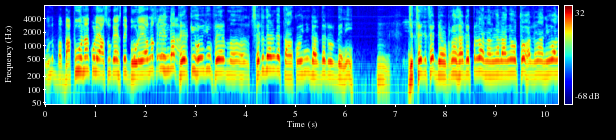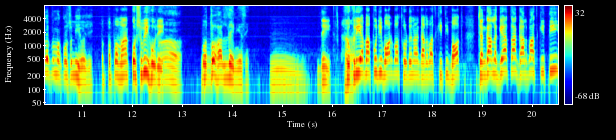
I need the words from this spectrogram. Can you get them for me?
ਉਹਨੂੰ ਬ- ਬਾਪੂ ਉਹਨਾਂ ਕੋਲੇ ਆਸੂ ਗੈਸ ਦੇ ਗੋਲੇ ਆ ਉਹਨਾਂ ਕੋਲੇ ਹੁੰਦਾ ਫੇਰ ਕੀ ਹੋ ਜੂ ਫੇਰ ਮ- ਸਿੱਟ ਦੇਣਗੇ ਤਾਂ ਕੋਈ ਨਹੀਂ ਡਰਦੇ ਡਰਦੇ ਨਹੀਂ। ਹੂੰ। ਜਿੱਥੇ ਜਿੱਥੇ ਡਿਊਟੀਆਂ ਸਾਡੇ ਪ੍ਰਧਾਨਾਂ ਦੀਆਂ ਲਾਈਆਂ ਉੱਥੋਂ ਹੱਲਣਾ ਨਹੀਂ ਉਹ ਆਂਦੇ ਭਾਵੇਂ ਕੁਝ ਵੀ ਹੋ ਜੇ। ਭਾਵੇਂ ਕੁਝ ਵੀ ਹੋ ਜੇ। ਹਾਂ ਉੱਥੋਂ ਹੱਲਦੇ ਨਹੀਂ ਅਸੀਂ। ਹੂੰ ਜੀ। ਸ਼ੁਕਰੀਆ ਬਾਪੂ ਜੀ ਬਹੁਤ ਬਹੁਤ ਤੁਹਾਡੇ ਨਾਲ ਗੱਲਬਾਤ ਕੀਤੀ ਬਹੁਤ ਚੰਗਾ ਲੱਗਿਆ ਤਾਂ ਗੱਲਬਾਤ ਕੀਤੀ।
